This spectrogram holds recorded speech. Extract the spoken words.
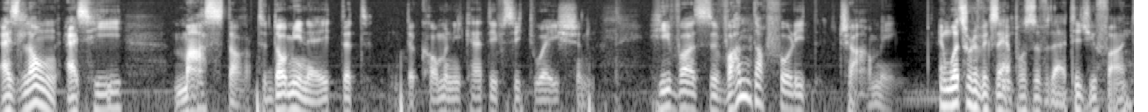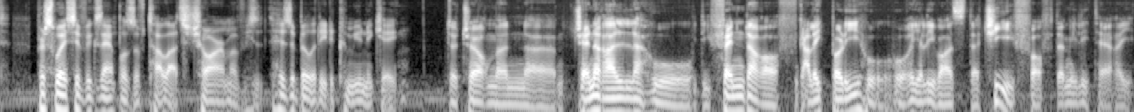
As long as he mastered, dominated the communicative situation, he was wonderfully charming. And what sort of examples of that did you find? Persuasive examples of Talat's charm, of his, his ability to communicate? the German uh, general who defender of Gallipoli, who, who really was the chief of the military,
